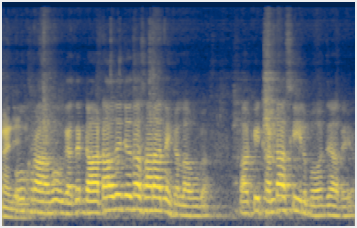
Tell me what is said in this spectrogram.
ਹਾਂਜੀ। ਉਹ ਖਰਾਬ ਹੋ ਗਿਆ ਤੇ ਡਾਟਾ ਉਹਦੇ 'ਚ ਉਹਦਾ ਸਾਰਾ ਨਿਕਲ ਆਊਗਾ। ਬਾਕੀ ਠੰਡਾ ਸੀਲ ਬਹੁਤ ਜ਼ਿਆਦਾ ਆ।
